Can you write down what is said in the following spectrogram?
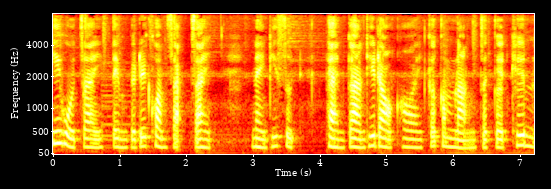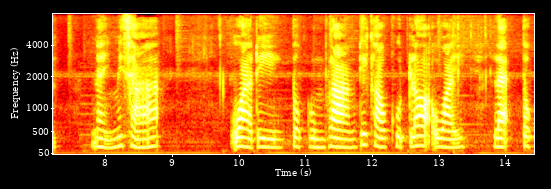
ที่หัวใจเต็มไปด้วยความสะใจ ในที่สุด แผนการที่รอคอยก็กำลังจะเกิดขึ้น ในไม่ช้า วารีตกหลุมพรางที่เขาขุดล่อเอาไว้ และตก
